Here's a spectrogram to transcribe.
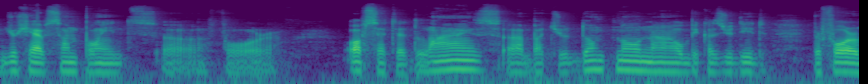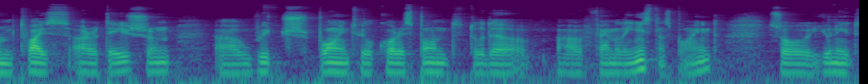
you have some points uh, for offsetted lines uh, but you don't know now because you did perform twice a rotation uh, which point will correspond to the family instance point. So you need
